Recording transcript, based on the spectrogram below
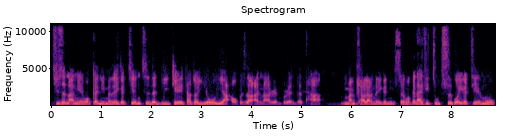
其实那年我跟你们的一个兼职的 DJ 叫做尤雅，我不知道安娜认不认得她，蛮漂亮的一个女生，我跟她一起主持过一个节目，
